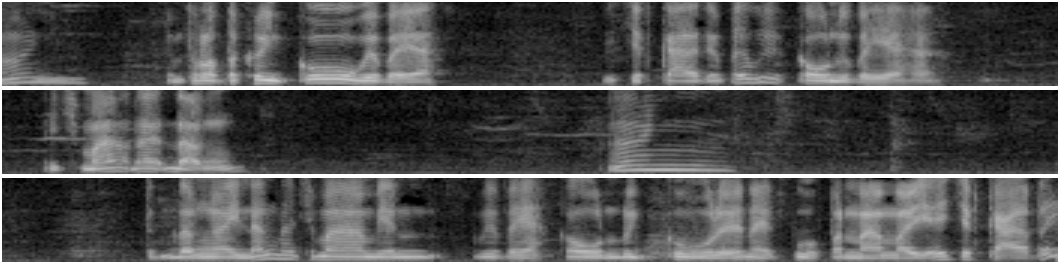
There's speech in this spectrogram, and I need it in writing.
អូយខ្ញុំធ្លាប់តែឃើញគោវាប្រះវាចិត្តកើតចឹងទៅវាកូនវាប្រះហើយឆ្មាអត់ដែរដឹងអញទំដឹងថ្ងៃហ្នឹងថាឆ្មាមានវាប្រះកូនដូចគោដែរណែពោះប៉ុណ្ណាណីអីចិត្តកើតអី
